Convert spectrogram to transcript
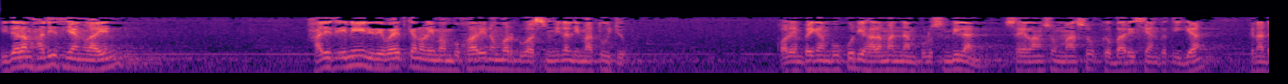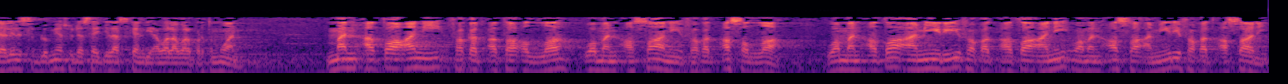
di dalam hadis yang lain Hadis ini diriwayatkan oleh Imam Bukhari nomor 2957. Kalau yang pegang buku di halaman 69, saya langsung masuk ke baris yang ketiga karena dalil sebelumnya sudah saya jelaskan di awal-awal pertemuan. Man ata'ani faqad ata Allah wa man asani faqad asallah wa man ata amiri faqad ata'ani wa man asa amiri faqad asani.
